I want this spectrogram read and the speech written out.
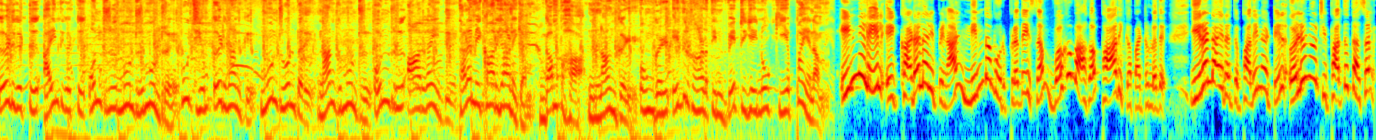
ஏழு எட்டு ஐந்து எட்டு ஒன்று மூன்று மூன்று. பூஜ்ஜியம் ஏழு நான்கு மூன்று ஒன்பது நான்கு மூன்று ஒன்று ஆறு ஐந்து. தலைமை காரியாலயம் கம்பஹா. நாங்கள் உங்கள் எதிர்காலத்தின் வெற்றியை நோக்கிய பயணம். இந்நிலையில் இக்கடலரிப்பினால் நிந்தவூர் பிரதேசம் வெகுவாக வழங்கப்பட்டுள்ளது இரண்டாயிரத்து பதினெட்டில் எழுநூற்றி பத்து தசம்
